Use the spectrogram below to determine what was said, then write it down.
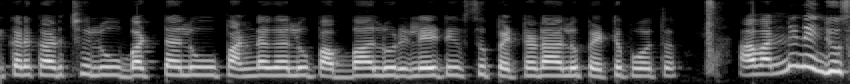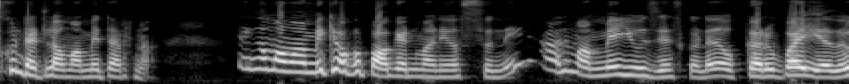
ఇక్కడ ఖర్చులు బట్టలు పండగలు పబ్బాలు రిలేటివ్స్ పెట్టడాలు పెట్టిపోతూ అవన్నీ నేను చూసుకుంటా ఎట్లా మమ్మీ తరఫున ఇంకా మా మమ్మీకి ఒక పాకెట్ మనీ వస్తుంది. అది మమ్మీ యూజ్ చేసుకుంటుంది. ఒక్క రూపాయి ఇయ్యదు.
